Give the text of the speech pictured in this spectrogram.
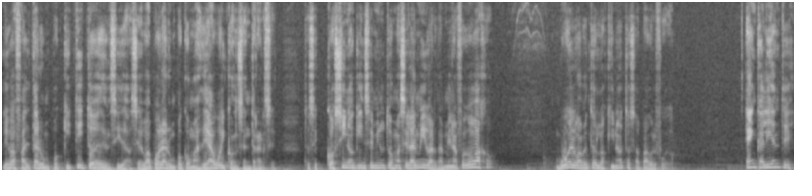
le va a faltar un poquitito de densidad, o sea, evaporar un poco más de agua y concentrarse. Entonces cocino 15 minutos más el almíbar también a fuego bajo, vuelvo a meter los quinotos, apago el fuego. En caliente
